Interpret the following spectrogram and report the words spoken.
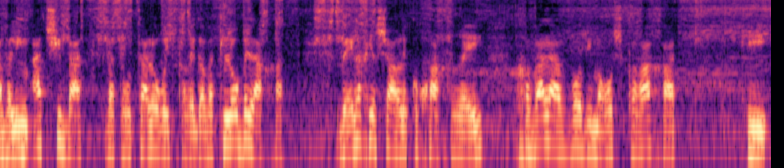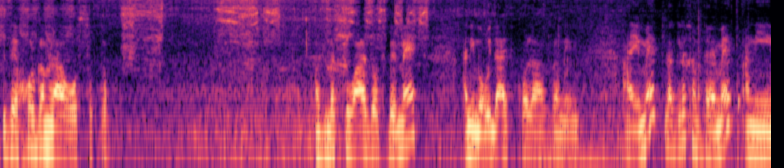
אבל אם את שיבצת ואת רוצה להוריד כרגע ואת לא בלחץ ואין לך ישר לקוחה אחרי, חבל לעבוד עם הראש קרחת כי זה יכול גם להרוס אותו. אז בצורה הזאת באמת אני מורידה את כל האבנים. האמת, להגיד לכם את האמת, אני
